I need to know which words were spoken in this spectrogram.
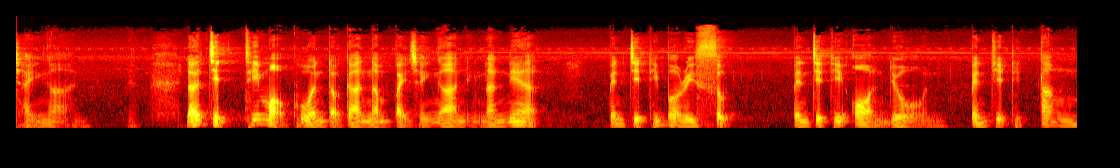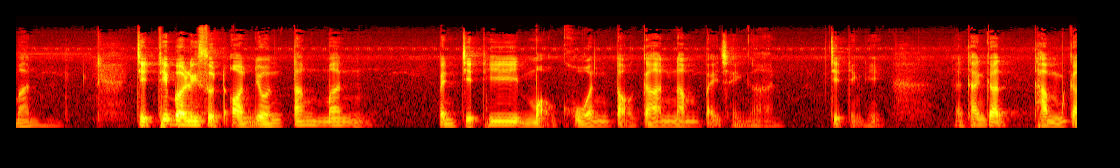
ใช้งาน แล้วจิตที่เหมาะควรต่อการนำไปใช้งานอย่างนั้นเนี่ย เป็นจิตที่บริสุทธิ์ เป็นจิตที่อ่อนโยน เป็นจิตที่ตั้งมั่น จิตที่บริสุทธิ์อ่อนโยนตั้งมั่น เป็นจิตที่เหมาะควรต่อการนำไปใช้งาน จิตอย่างนี้ท่านก็ทำก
